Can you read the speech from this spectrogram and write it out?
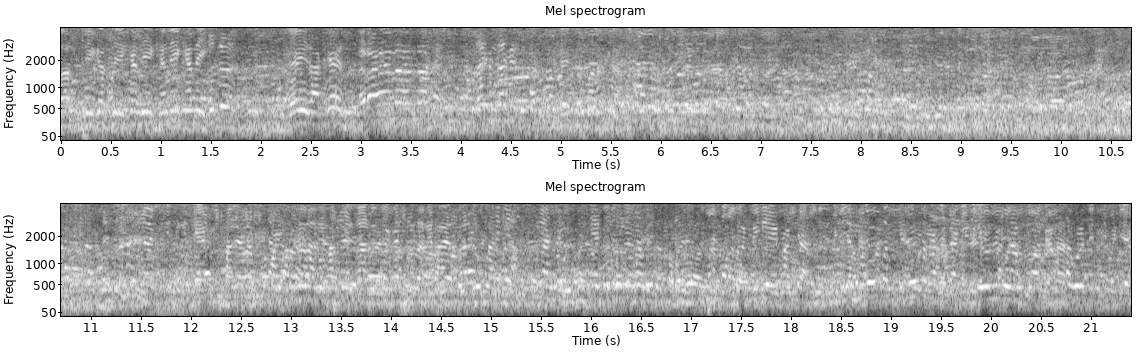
বাস ঠিক আছে এখানে এখানে এখানে এই রাখেন রাখেন, রাখেন। এই তো মাঝখানে। একসাথে আমরা সবাই চলে যাব। আপনি গাড়ি থেকে চলে যাবেন। একটু চলে যাবেন। মিডিয়া এই পাশে আসেন। মিডিয়া এই পাশে আসেন। ব্যবস্থা করে দিচ্ছি মিডিয়া।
